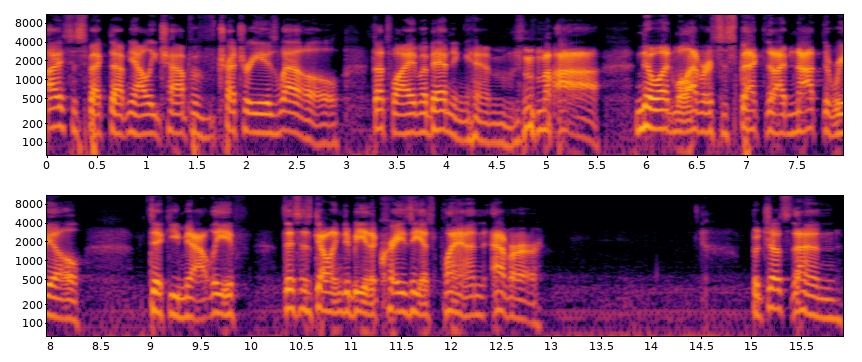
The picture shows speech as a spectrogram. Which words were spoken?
I suspect that Meowly chap of treachery as well. That's why I'm abandoning him. no one will ever suspect that I'm not the real Dickie Meowleaf. This is going to be the craziest plan ever. But just then,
